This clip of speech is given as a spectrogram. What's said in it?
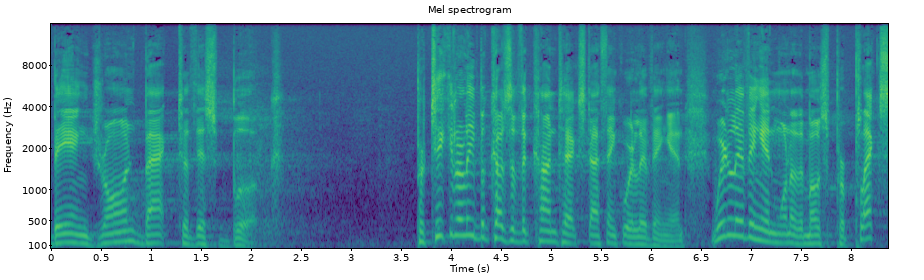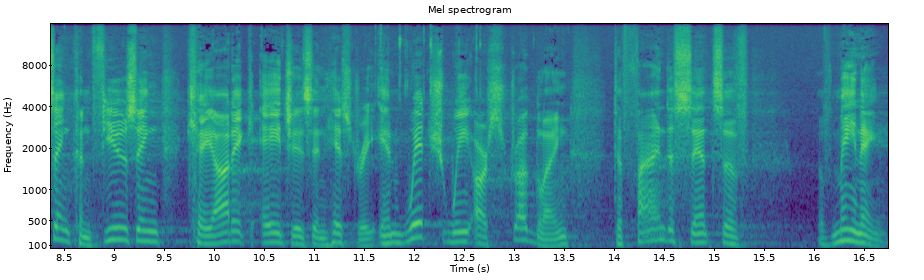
being drawn back to this book particularly because of the context I think we're living in. We're living in one of the most perplexing, confusing, chaotic ages in history in which we are struggling to find a sense of, of meaning,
